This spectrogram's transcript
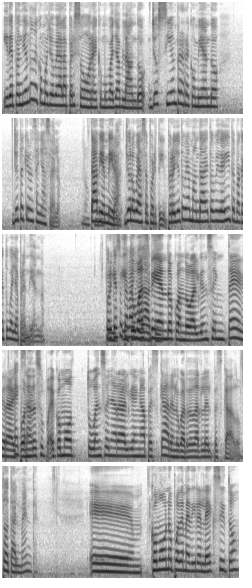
Y dependiendo de cómo yo vea a la persona y cómo vaya hablando, yo siempre recomiendo, yo te quiero enseñar a hacerlo. Está bien, mira, yo lo voy a hacer por ti, pero yo te voy a mandar estos videitos para que tú vayas aprendiendo. Porque eso te va a ayudar. Y tú vas viendo cuando alguien se integra y pone de su... Es como tú enseñar a alguien a pescar en lugar de darle el pescado. Totalmente. Eh, ¿Cómo uno puede medir el éxito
